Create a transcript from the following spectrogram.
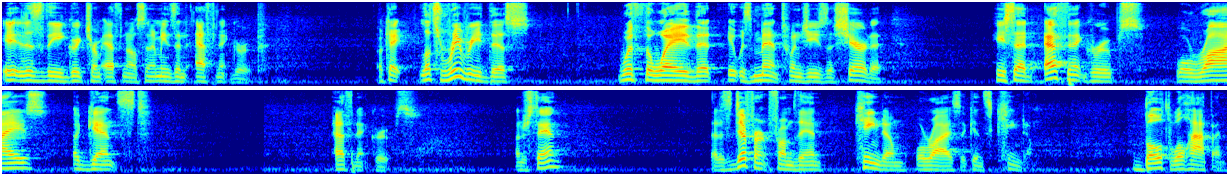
it is the Greek term ethnos, and it means an ethnic group. Okay, let's reread this with the way that it was meant when Jesus shared it. He said, ethnic groups will rise against ethnic groups. Understand? That is different from then kingdom will rise against kingdom. Both will happen.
